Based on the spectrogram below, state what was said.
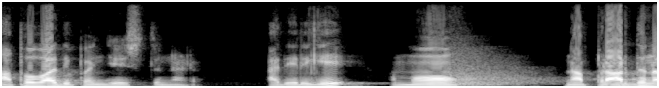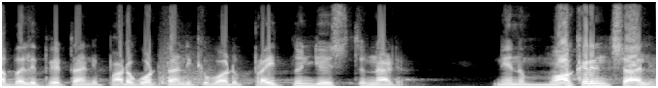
అపవాది పనిచేస్తున్నాడు అది ఎరిగి అమ్మో నా ప్రార్థన బలిపేటాన్ని పడగొట్టడానికి వాడు ప్రయత్నం చేస్తున్నాడు. నేను మోకరించాలి.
